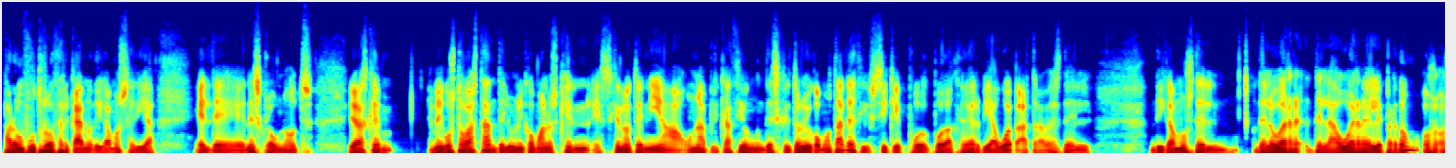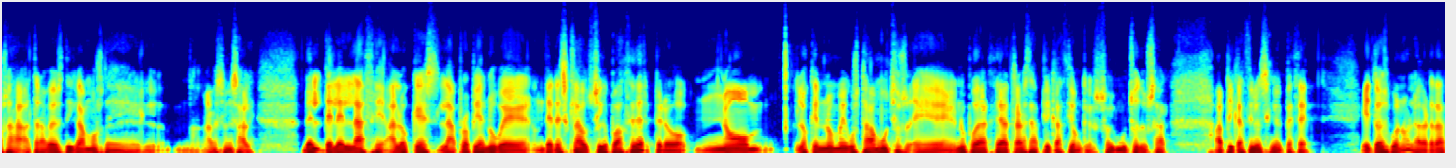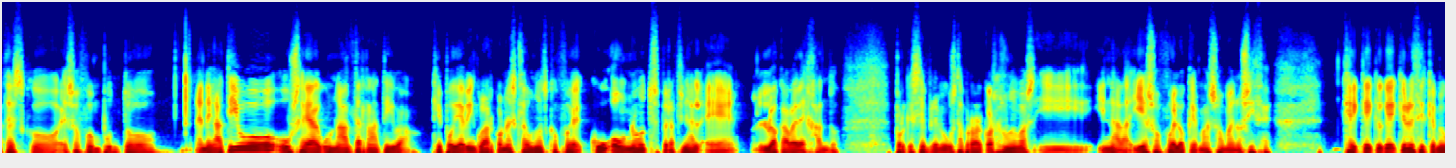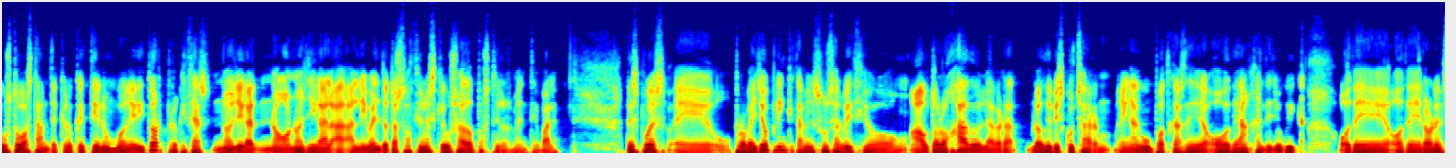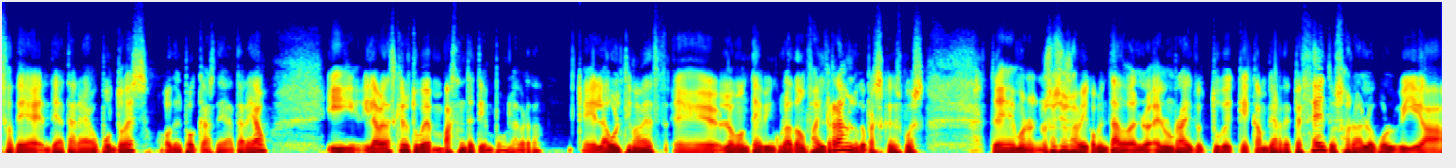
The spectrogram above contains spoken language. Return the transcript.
para un futuro cercano, digamos, sería el de Nextcloud Notes. Y la verdad es que me gustó bastante, lo único malo es que, es que no tenía una aplicación de escritorio como tal, es decir, sí que puedo acceder vía web a través del, digamos, del, de la URL, perdón, o, sea, a través, digamos, del, a ver si me sale, del, enlace a lo que es la propia nube de Nextcloud sí que puedo acceder, pero no, lo que no me gustaba mucho es eh, no poder acceder a través de aplicación, que soy mucho de usar aplicaciones en el PC. Entonces, bueno, la verdad es que eso fue un punto negativo. Usé alguna alternativa que podía vincular con Nextcloud Notes, que fue QO Notes, pero al final eh, lo acabé dejando. Porque siempre me gusta probar cosas nuevas y, nada, y eso fue lo que más o menos hice. Que, quiero decir que me gustó bastante. Creo que tiene un buen editor, pero quizás no llega, no, no llega al, nivel de otras opciones que he usado posteriormente, ¿vale? Después eh, probé Joplin, que también es un servicio autolojado. La verdad, lo debí escuchar en algún podcast de, o de Ángel de YouGeek o de, o de Lorenzo de, de Atareao.es o del podcast de Atareao. Y, la verdad es que lo tuve bastante tiempo, la verdad. Eh, la última vez eh, lo monté vinculado a un file run, lo que pasa es que después, bueno, no sé si os había comentado, el, el Unraid tuve que cambiar de PC, entonces ahora lo volví a,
